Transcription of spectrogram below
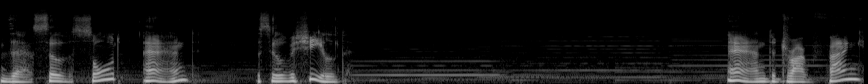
The Silver Sword and the Silver Shield. And the Draugfang.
